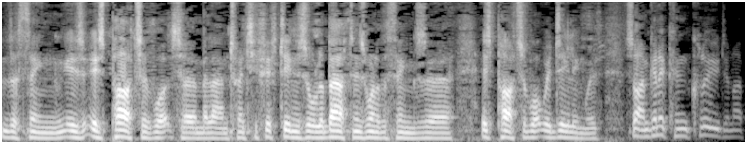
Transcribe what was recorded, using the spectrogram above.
the thing is is part of what uh, Milan 2015 is all about, and is one of the things uh, is part of what we're dealing with. So I'm going to conclude. And I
